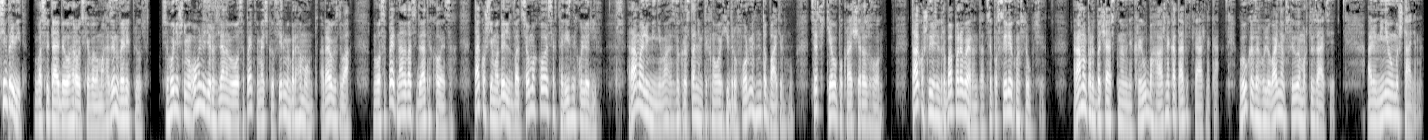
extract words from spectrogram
Всім привіт! Вас вітає білогородський веломагазин Велик Плюс. В сьогоднішньому огляді розглянемо велосипед німецької фірми Bergamont Reux 2. Велосипед на 29 колесах. Також є модель у 27 колесах та різних кольорів. Рама алюмінієва з використанням технологій гідроформінгу та батінгу. Це суттєво покращує розгон. Також нижня труба перевернута, це посилює конструкцію. Рама передбачає встановлення крил, багажника та підфляжника, вилка з регулюванням сили амортизації, алюмінієвими штанями.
